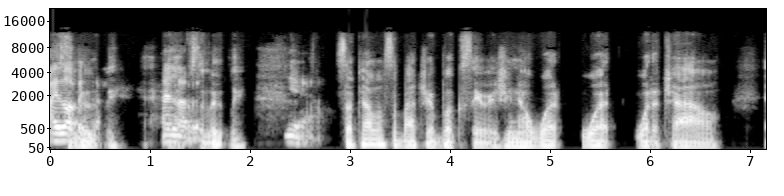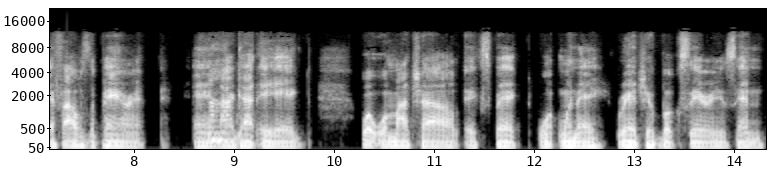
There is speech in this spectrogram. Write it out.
I love Absolutely. it. I love Absolutely. it. Absolutely. Yeah. So tell us about your book series. You know, what what what a child, if I was the parent and uh-huh. I got egged, what will my child expect when they read your book series and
